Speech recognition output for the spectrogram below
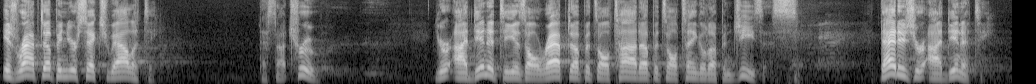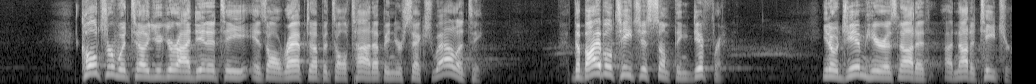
is wrapped up in your sexuality. That's not true. Your identity is all wrapped up, it's all tied up, it's all tangled up in Jesus. That is your identity. Culture would tell you your identity is all wrapped up, it's all tied up in your sexuality. The Bible teaches something different. You know, Jim here is not a, not a teacher.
